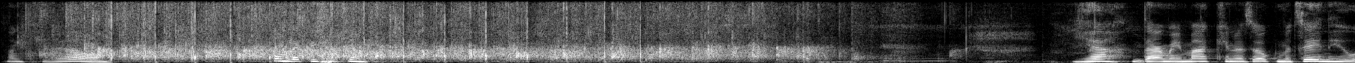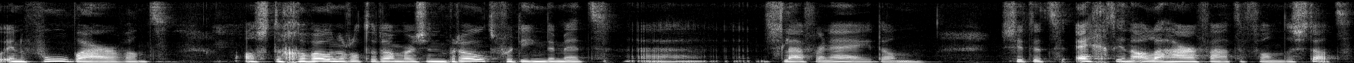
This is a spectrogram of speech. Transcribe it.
Dank je wel. Kom lekker zitten. Ja, daarmee maak je het ook meteen heel invoelbaar. Want als de gewone Rotterdammers een brood verdienden met uh, slavernij, dan zit het echt in alle haarvaten van de stad.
